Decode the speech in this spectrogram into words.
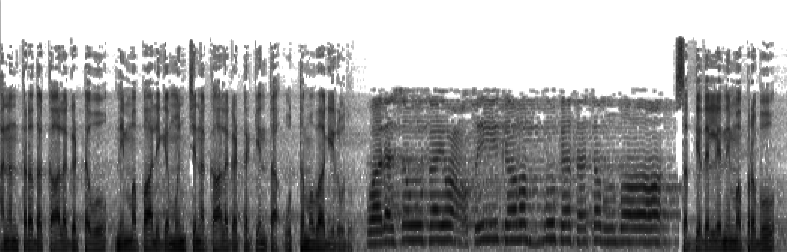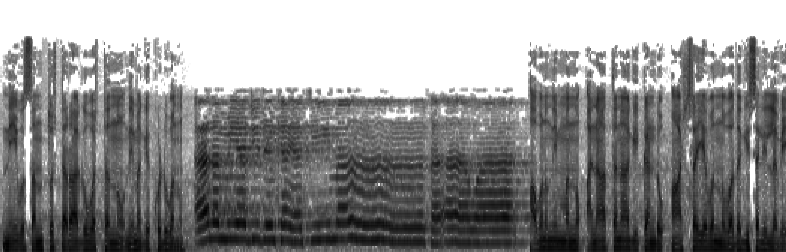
ಅನಂತರದ ಕಾಲಘಟ್ಟವು ನಿಮ್ಮ ಪಾಲಿಗೆ ಮುಂಚಿನ ಕಾಲಘಟ್ಟಕ್ಕಿಂತ ಉತ್ತಮವಾಗಿರುವುದು. ಸದ್ಯದಲ್ಲೇ ನಿಮ್ಮ ಪ್ರಭು ನೀವು ಸಂತುಷ್ಟರಾಗುವಷ್ಟನ್ನು ನಿಮಗೆ ಕೊಡುವನು. ಅವನು ನಿಮ್ಮನ್ನು ಅನಾಥನಾಗಿ ಕಂಡು ಆಶ್ರಯವನ್ನು ಒದಗಿಸಲಿಲ್ಲವೇ?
